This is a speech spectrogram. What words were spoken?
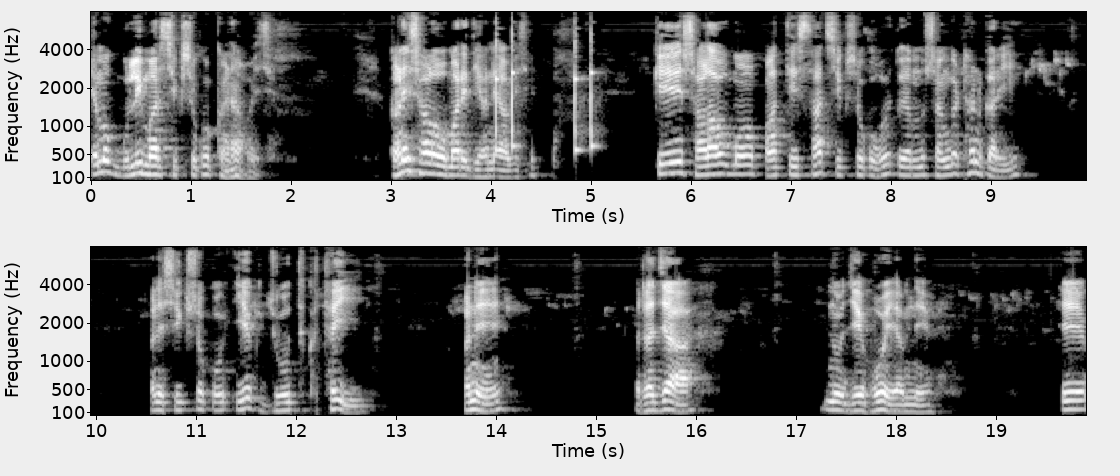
એમાં ગુલીમાર શિક્ષકો ઘણા હોય છે. ઘણી શાળાઓ મારે ધ્યાને આવે છે. કે શાળાઓમાં પાંચથી સાત શિક્ષકો હોય તો એમનું સંગઠન કરી અને શિક્ષકો એક જૂથ થઈ અને રજાનો જે હોય એમને એ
